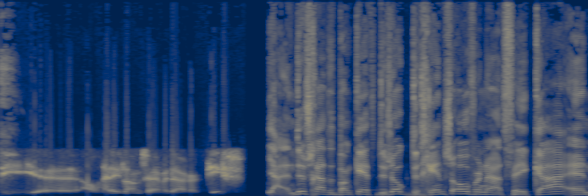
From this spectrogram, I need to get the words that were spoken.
die al heel lang zijn we daar actief. Ja, en dus gaat het banket dus ook de grens over naar het VK. En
